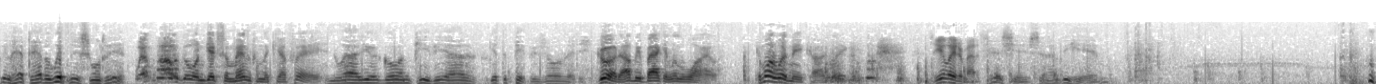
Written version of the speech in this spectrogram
we'll have to have a witness, won't we? Well, I'll go and get some men from the cafe. And while you're going, Peavy, I'll get the papers all ready. Good. I'll be back in a little while. Come on with me, Carslake. See you later, Madison. Yes, yes, I'll be here.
